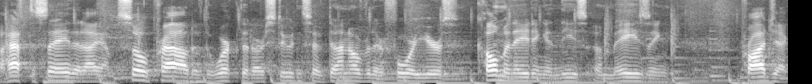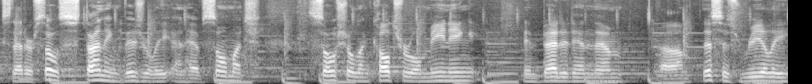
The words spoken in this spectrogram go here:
I have to say that I am so proud of the work that our students have done over their four years, culminating in these amazing projects that are so stunning visually and have so much social and cultural meaning embedded in them. Um, this is really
